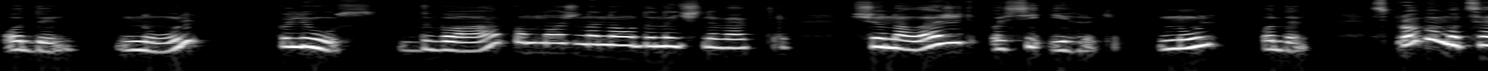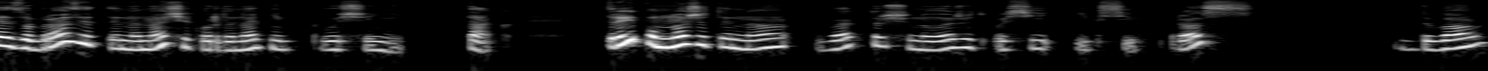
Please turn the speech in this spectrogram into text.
1, 0, плюс 2 помножено на одиничний вектор, що належить осі y, 0, 1. Спробуємо це зобразити на нашій координатній площині. Так, 3 помножити на вектор, що належить осі х. Раз, два,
